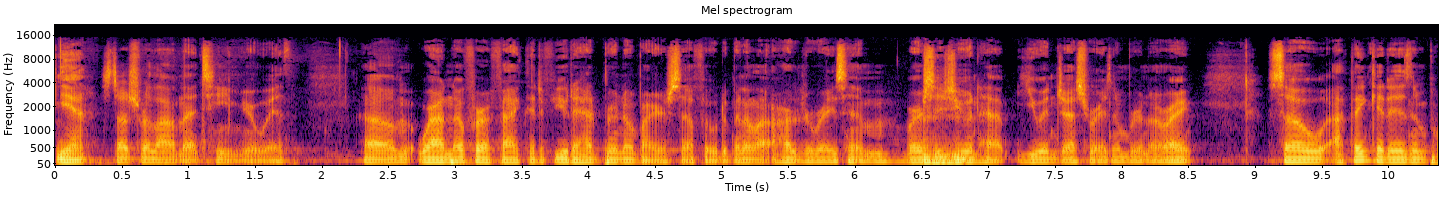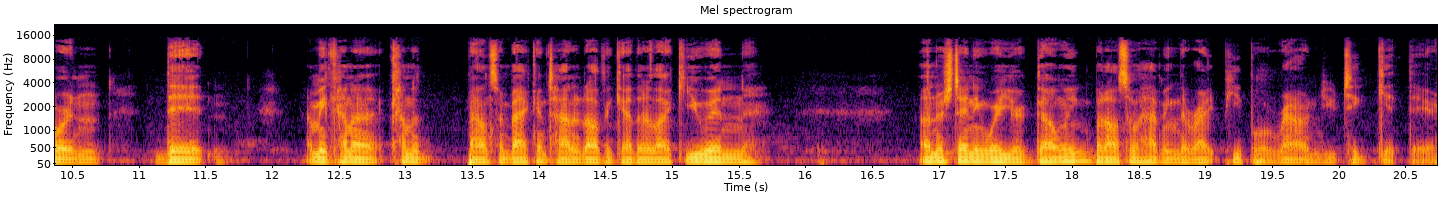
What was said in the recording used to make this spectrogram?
Yeah. starts to rely on that team you're with. Um, where I know for a fact that if you'd have had Bruno by yourself, it would have been a lot harder to raise him versus you and have you and Jess raising Bruno, right? So I think it is important that I mean, kind of, kind of bouncing back and tying it all together, like you and understanding where you're going, but also having the right people around you to get there.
